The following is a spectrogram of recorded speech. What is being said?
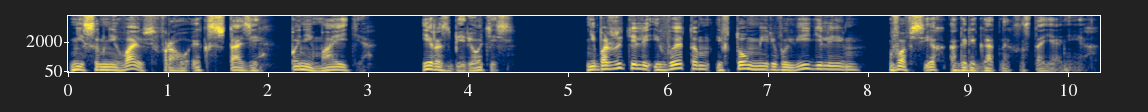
«Не сомневаюсь, фрау Эксштази, понимаете. И разберетесь. Небожители и в этом, и в том мире вы видели во всех агрегатных состояниях».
